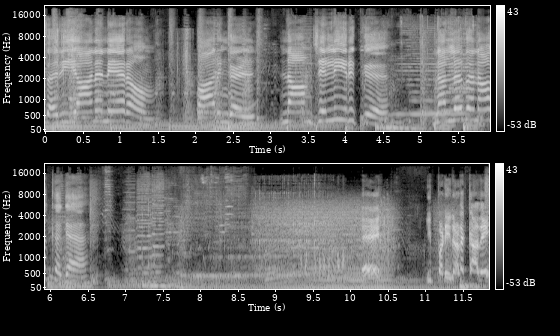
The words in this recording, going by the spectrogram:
சரியான நேரம். பாருங்கள் நாம் ஜெல்லி இருக்கு. நல்லதனாக்குக. ஏய் இப்படி நடக்காதே.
